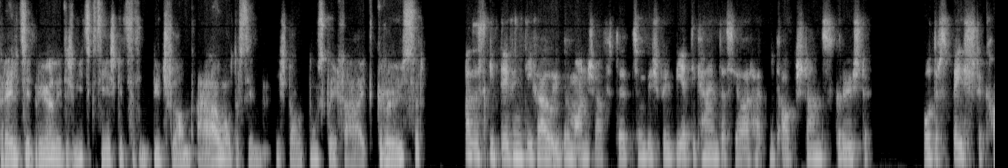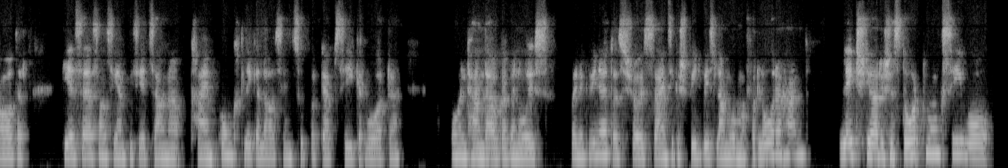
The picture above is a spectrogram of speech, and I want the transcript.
der LC Brühl in der Schweiz war, gibt es das in Deutschland auch? Oder sind, ist da die Ausgleichheit grösser? Also es gibt definitiv auch Übermannschaften. Zum Beispiel Bietigheim das Jahr hat mit Abstand das grösste oder das beste Kader. Die Saison, sie haben bis jetzt auch noch keinen Punkt liegen lassen, sind Supercup-Sieger geworden und haben auch gegen uns können gewinnen. Das ist schon das einzige Spiel bislang, wo wir verloren haben. Letztes Jahr war es Dortmund, wo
